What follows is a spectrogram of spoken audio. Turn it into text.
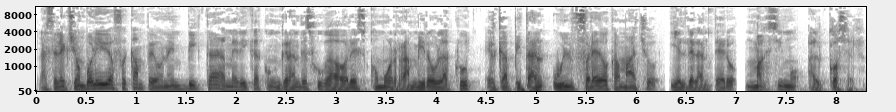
La selección Bolivia fue campeona invicta de América con grandes jugadores como Ramiro Blacruz, el capitán Wilfredo Camacho y el delantero Máximo Alcócer.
